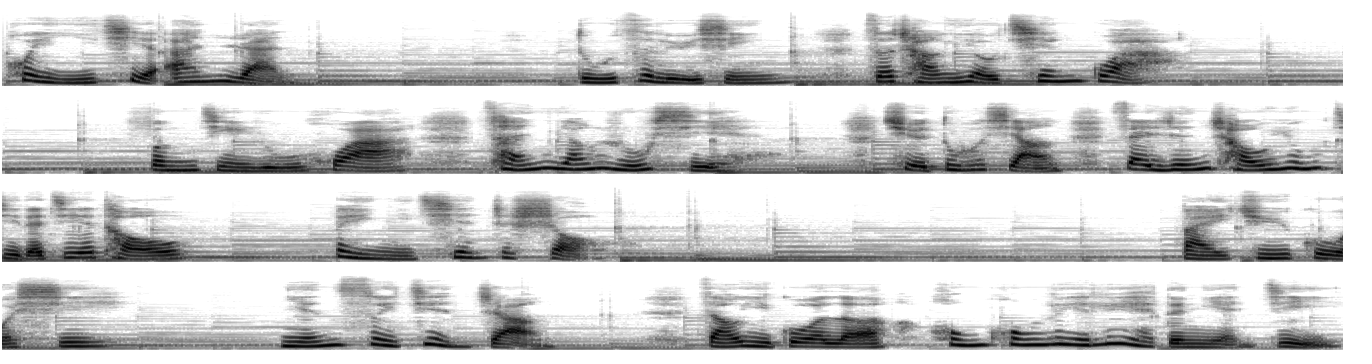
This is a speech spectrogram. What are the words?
会一切安然。独自旅行，则常有牵挂。风景如画，残阳如血，却多想在人潮拥挤的街头，被你牵着手。白驹过隙，年岁渐长，早已过了轰轰烈烈的年纪，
